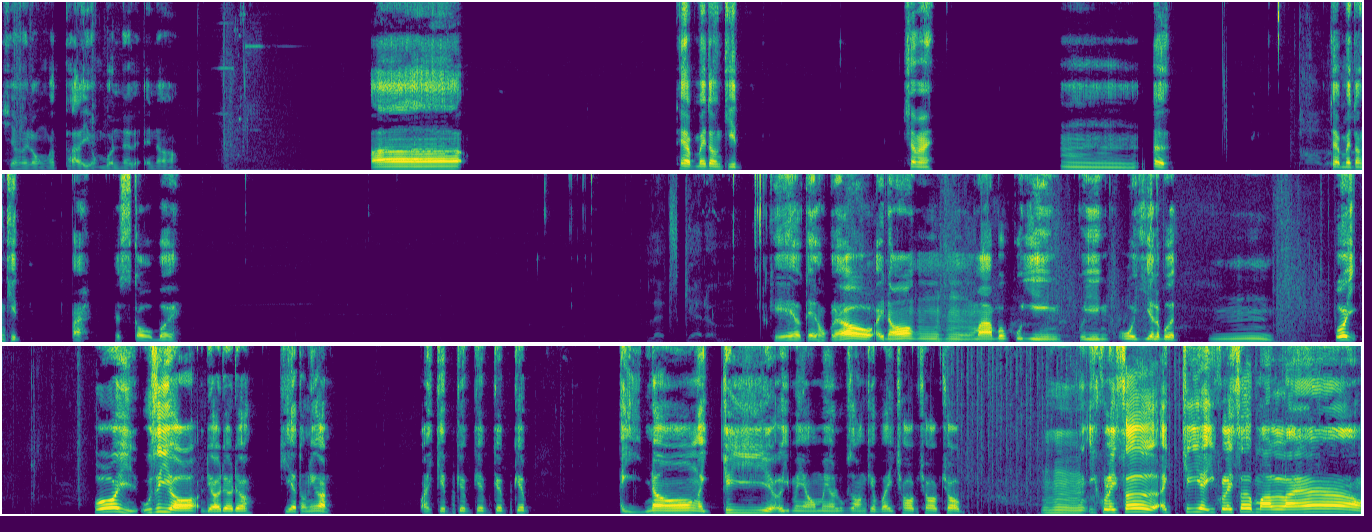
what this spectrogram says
เชื่อไม่ลงก็ตายอยู่ข้างบนนั่นแหละไอ้น้องอ่าแทบไม่ต้องคิด ใช่ไหมอืม เออ แทบไม่ต้องคิด ไป let's go boy โอเคเกตหกแล้ว ไอ้น้อง อือหือมาปุ๊บกูยิง กูยิง โอ้ยเหี้ยระเบิด อืมโอ้ย โอ้ยอูซี่เหรอเดี๋ยวเดี๋ยวเดี๋ยวเคลียร์ตรงนี้ก่อนไปเก็บเก็บเก็บเก็บเก็บไอ้น้องไอ้จีเอ้ยไม่เอาไม่เอาลูกซองเก็บไว้ชอบชอบชอบอือหืออีควอไลเซอร์ไอ้เจียอีควอไลเซอร์มาแล้ว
